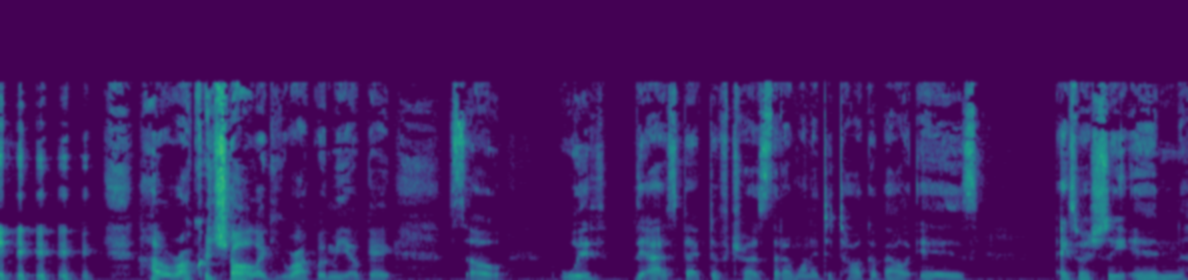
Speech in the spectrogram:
I'll rock with y'all like you rock with me, okay? So, with the aspect of trust that I wanted to talk about is especially in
